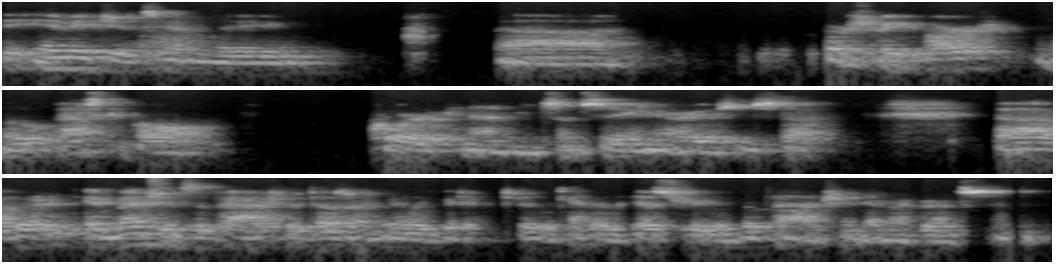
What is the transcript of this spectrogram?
the images in the, uh, First Street Park, little basketball court and some sitting areas and stuff. Uh, but it, it mentions the patch, but doesn't really get into kind of the history of the patch and immigrants and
